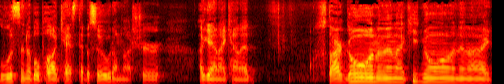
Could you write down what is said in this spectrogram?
listenable podcast episode. I'm not sure. Again, I kind of start going and then I keep going and I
